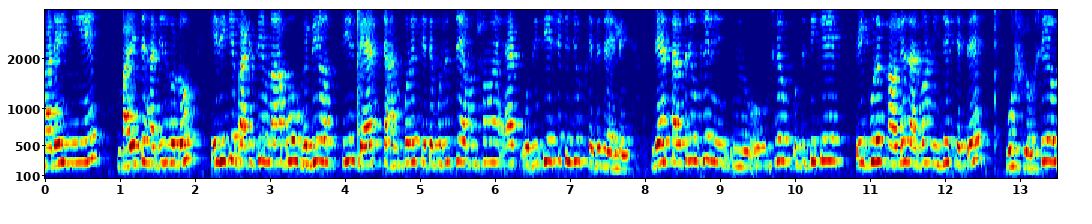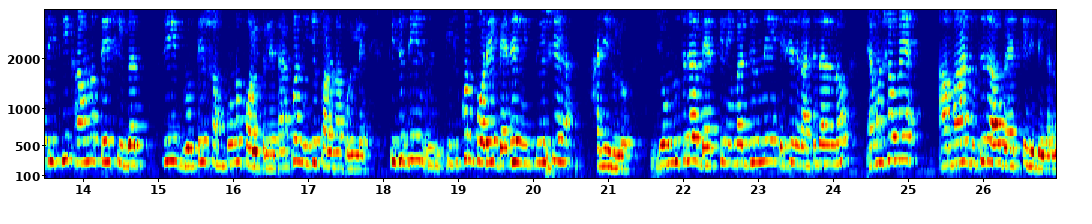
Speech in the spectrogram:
ঘাড়ে নিয়ে বাড়িতে হাজির হলো। এদিকে বাড়িতে মা বউ ভেবে অস্থির ব্যাদ চান করে খেতে বসেছে। এমন সময় এক অতিথি এসে কিছু খেতে চাইলে। ব্যাদ তাড়াতাড়ি উঠে উঠে অতিথিকে পেট ভরে খাওয়ালে, তারপর নিজে খেতে বসল। সেই অতিথি খাওয়ানোতে শিবরাত্রি ব্রতের সম্পূর্ণ ফল পেলে, তারপর নিজে পালনা করলে। কিছুদিন, কিছুক্ষণ পরে ব্যাদের মৃত্যু এসে হাজির হলো। যমদূতেরা ব্যাধকে নেবার জন্য এসে গাছে দাঁড়াল। এমন সময় আমার দূতেরাও ব্যাধকে নিতে গেল।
